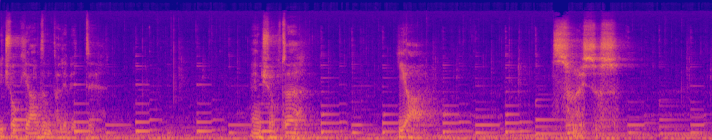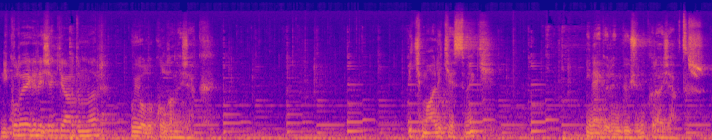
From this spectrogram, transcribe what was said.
birçok yardım talep etti. En çok da yağ. Soysuz. Nikola'ya gelecek yardımlar bu yolu kullanacak. İkmali kesmek İnegöl'ün gücünü kıracaktır.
